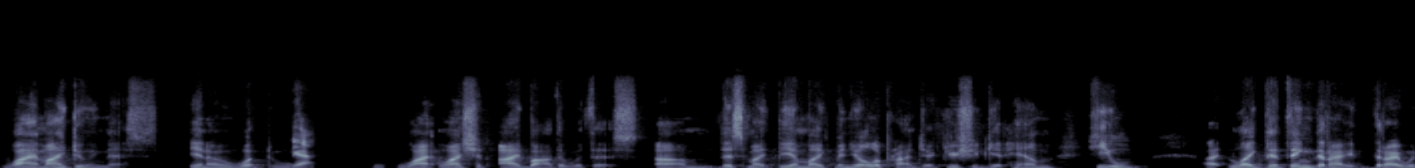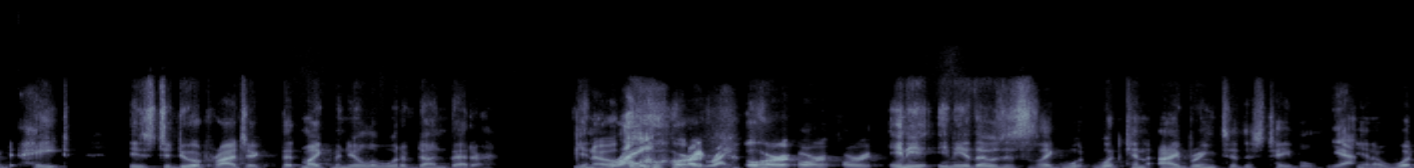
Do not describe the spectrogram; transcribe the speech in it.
why am i doing this? You know what Yeah. Why why should i bother with this? Um this might be a mike mignola project. You should get him. He'll uh, like the thing that i that i would hate is to do a project that mike mignola would have done better you know right, or, right, right. or or or any any of those. It's like what what can i bring to this table? Yeah. you know what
